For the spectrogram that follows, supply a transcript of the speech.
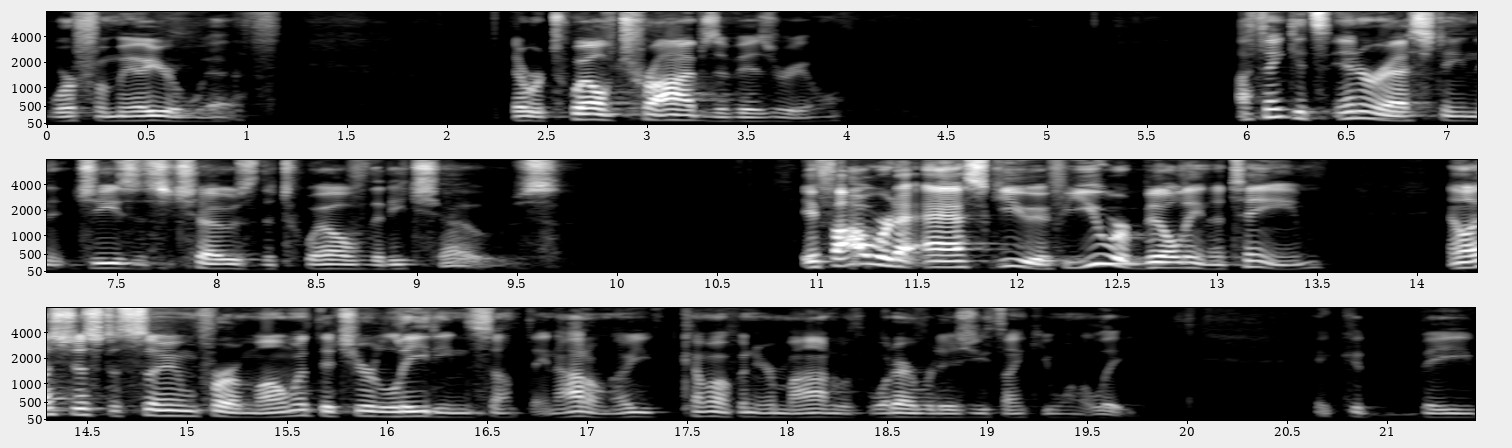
were familiar with. There were 12 tribes of Israel. I think it's interesting that Jesus chose the 12 that he chose. If I were to ask you, if you were building a team And let's just assume for a moment that you're leading something. I don't know, you come up in your mind with whatever it is you think you want to lead. It could be,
